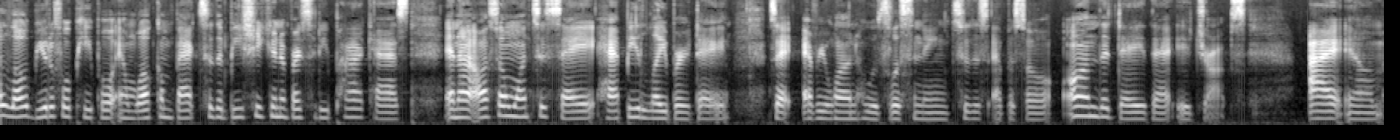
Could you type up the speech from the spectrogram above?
Hello, beautiful people, and welcome back to the Be Chic University podcast. And I also want to say happy Labor Day to everyone who is listening to this episode on the day that it drops. I am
